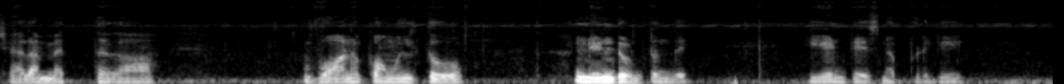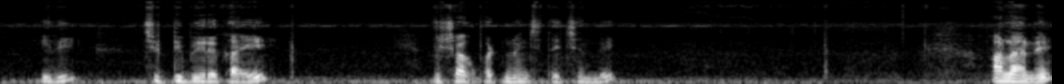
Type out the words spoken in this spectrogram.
చాలా మెత్తగా వానపాములతో నిండి ఉంటుంది. ఏంటి వేసినప్పటికీ ఇది చిట్టి బీరకాయ విశాఖపట్నం నుంచి తెచ్చింది. అలానే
